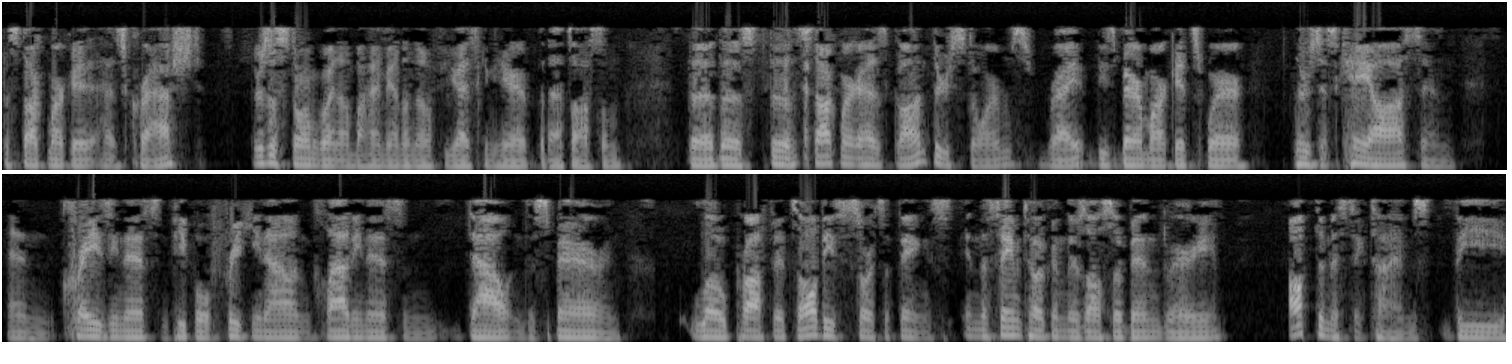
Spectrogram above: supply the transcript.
the stock market has crashed. There's a storm going on behind me. I don't know if you guys can hear it, but that's awesome. The the the stock market has gone through storms, right? These bear markets where there's just chaos and and craziness and people freaking out and cloudiness and doubt and despair and low profits, all these sorts of things. In the same token, there's also been very optimistic times. The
